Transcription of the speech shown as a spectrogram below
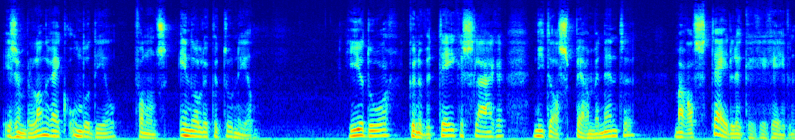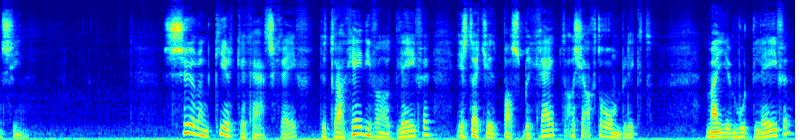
is een belangrijk onderdeel van ons innerlijke toneel. Hierdoor kunnen we tegenslagen niet als permanente, maar als tijdelijke gegevens zien. Søren Kierkegaard schreef: De tragedie van het leven is dat je het pas begrijpt als je achterom blikt, maar je moet leven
